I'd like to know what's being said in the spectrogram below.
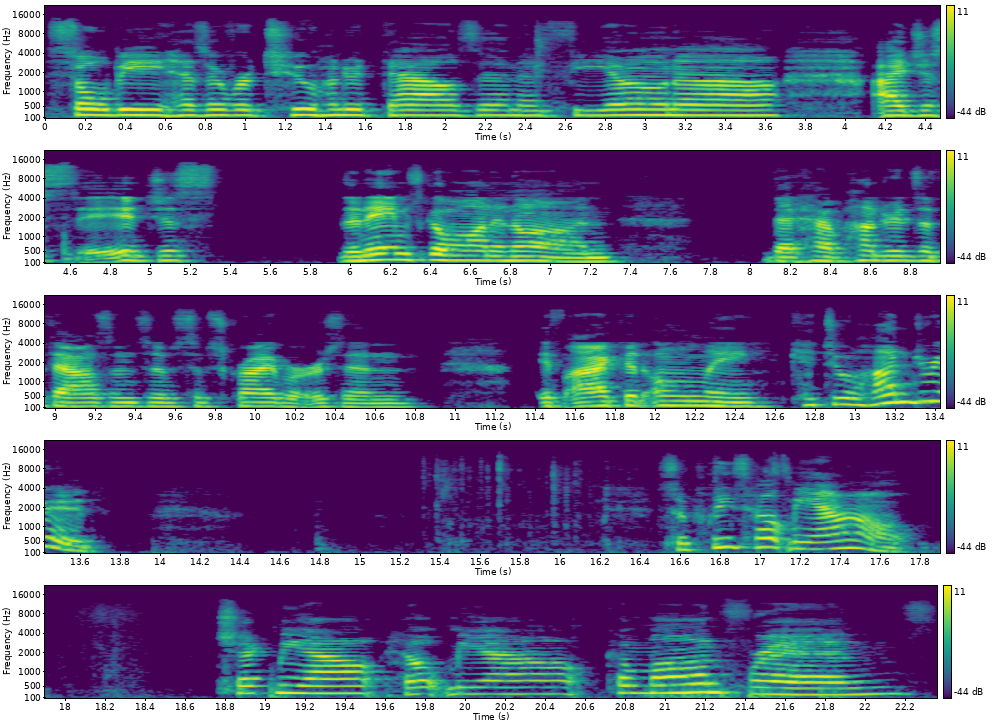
Soby has over 200,000 and Fiona, I just, it just, the names go on and on that have hundreds of thousands of subscribers. And if I could only get to 100. So please help me out. Check me out. Help me out. Come on, friends.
